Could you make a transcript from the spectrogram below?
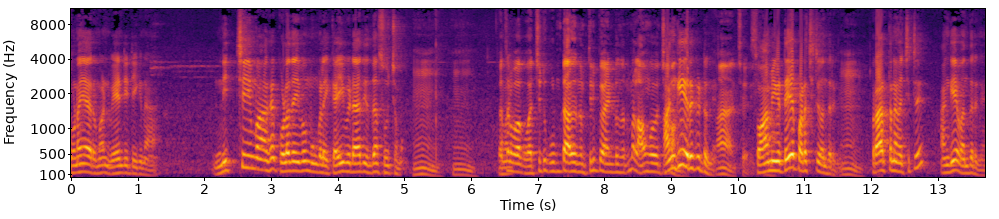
துணையா இருமான்னு வேண்டிட்டீங்கன்னா நிச்சயமாக குலதெய்வம் உங்களை கைவிடாது. இதுதான் சூட்சமம். ம், ம். வெத்தலை பாக்கு வச்சுட்டு கும்பிட்டு அது நம்ம திருப்பி வாங்கிட்டு வந்துருமா அவங்க வச்சு அங்கேயே இருக்கட்டுங்க. ஆ சரி. சுவாமிகிட்டயே படைச்சிட்டு வந்துருங்க. ம். பிரார்த்தனை வச்சுட்டு அங்கேயே வந்துருங்க.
